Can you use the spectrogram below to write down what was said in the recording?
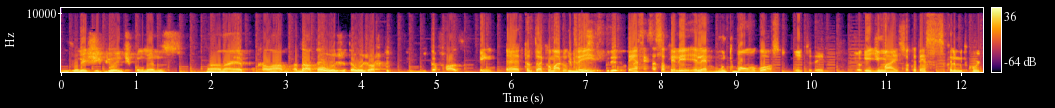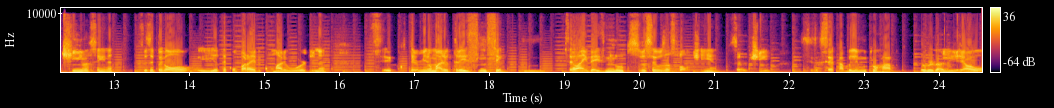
O jogo é gigante, pelo menos na, na época lá. Ah, Não, até hoje. Até hoje eu acho que ele tem muita fase. Sim. É, tanto é que o Mario E 3 muito segredo. tem a sensação que ele, ele é muito bom, eu gosto muito dele. Joguei demais, só que eu tenho a sensação que ele é muito curtinho, assim, né? Se você pegar o, e até comparar ele com o Mario World, né? Você termina o Mario 3 assim, você, sei lá, em 10 minutos, se você usar as flautinhas certinho, você, você acaba ele muito rápido. É verdade. E já o,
